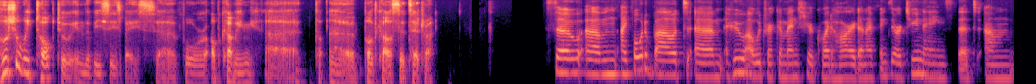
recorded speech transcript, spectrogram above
who should we talk to in the VC space uh, for upcoming uh, podcasts, etc.? So um, I thought about um, who I would recommend here quite hard, and I think there are two names that um,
